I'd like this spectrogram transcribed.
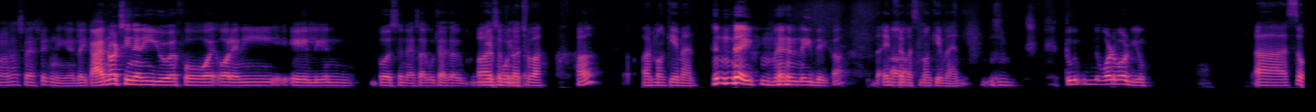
years uh, specific नहीं है like i have not seen any ufo or, or any alien person ऐसा कुछ ऐसा Or ये सब नहीं देखा Munachwa हाँ or Monkey Man, नहीं मैंने नहीं देखा the infamous Monkey Man. तू what about you Uh, so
